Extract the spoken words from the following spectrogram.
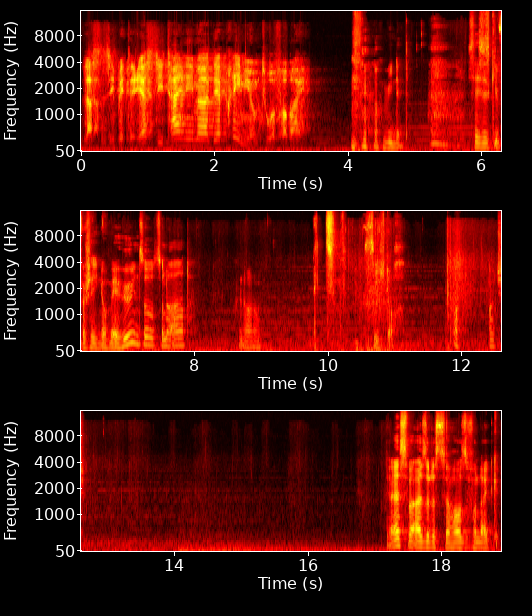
Lassen Sie bitte erst die Teilnehmer der Premium-Tour vorbei. Wie nett. Das heißt, es gibt wahrscheinlich noch mehr Höhlen, so, so eine Art. Keine Ahnung. Sehe ich doch. Oh, ouch. Ja, es war also das Zuhause von Nightkid.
